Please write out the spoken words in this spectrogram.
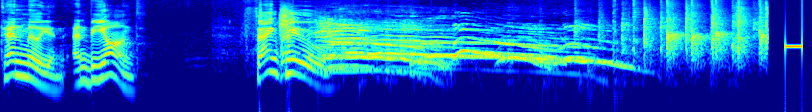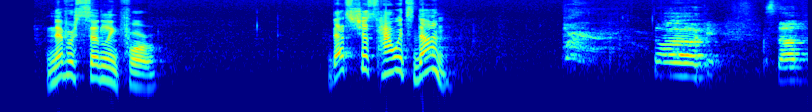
10 million and beyond. Thank you! Never settling for, that's just how it's done. Okay, stop.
